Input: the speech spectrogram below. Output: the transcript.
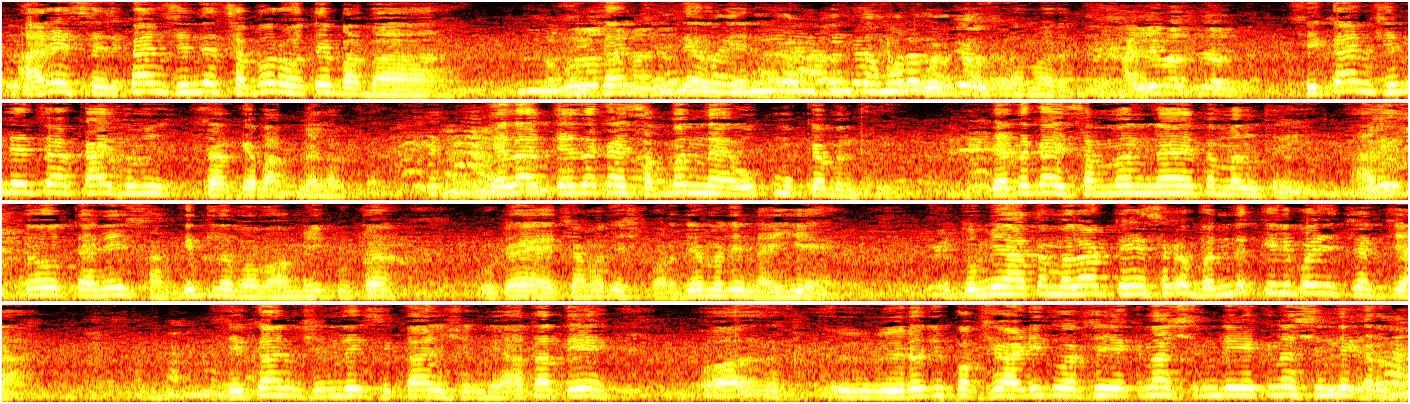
अरे श्रीकांत शिंदे समोर होते बाबा. श्रीकांत शिंदे होते? समोर श्रीकांत शिंदेचा काय तुम्ही सारख्या बातम्या लावता? त्याला त्याचा काय संबंध नाही उपमुख्यमंत्री. त्याचा काही संबंध नाही तर मंत्री. अरे तो त्यांनी सांगितलं बाबा मी कुठं कुठे याच्यामध्ये स्पर्धेमध्ये नाहीये. आहे तुम्ही आता मला वाटतं हे सगळं बंद केली पाहिजे चर्चा. श्रीकांत शिंदे श्रीकांत शिंदे. आता ते विरोधी पक्ष अडीच वर्ष एकनाथ शिंदे एकनाथ शिंदे करत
